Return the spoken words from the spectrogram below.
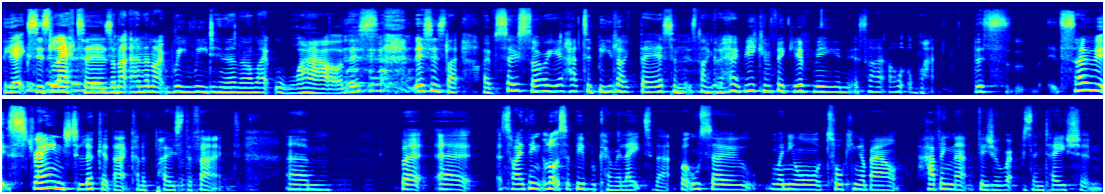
the ex's letters. And I, and then like rereading them and I'm like wow this this is like I'm so sorry it had to be like this. And it's like I hope you can forgive me. And it's like oh wow, this it's so it's strange to look at that kind of post the fact um, but uh, so I think lots of people can relate to that. But also, when you're talking about having that visual representation,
